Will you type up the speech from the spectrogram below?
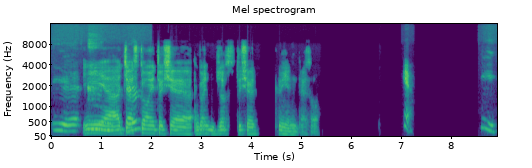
Yeah. Yeah, I just don't- going to share. I'm going just to share screen. That's all. Yeah. Hey.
